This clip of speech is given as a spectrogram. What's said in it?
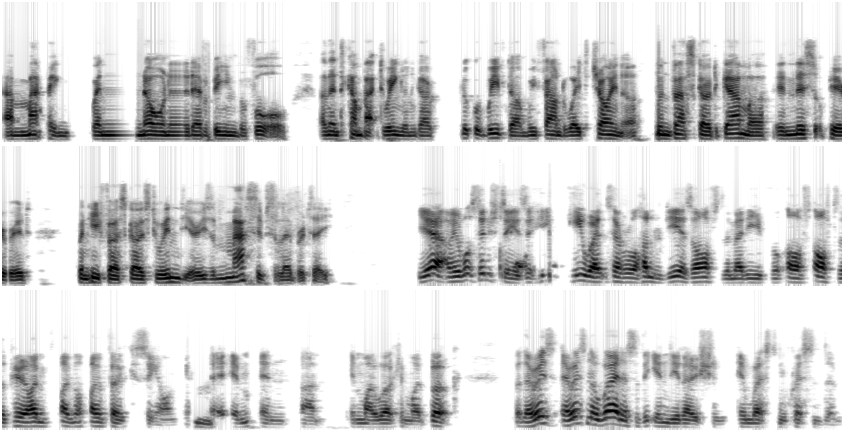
and mapping when no one had ever been before, and then to come back to England and go, look what we've done, we found a way to China. And Vasco da Gama in this sort of period, when he first goes to India, he's a massive celebrity. Yeah, I mean, what's interesting is that he, he went several hundred years after the medieval after the period I'm I'm, I'm focusing on hmm. in in um, in my work in my book. But there is there is an awareness of the Indian Ocean in Western Christendom,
